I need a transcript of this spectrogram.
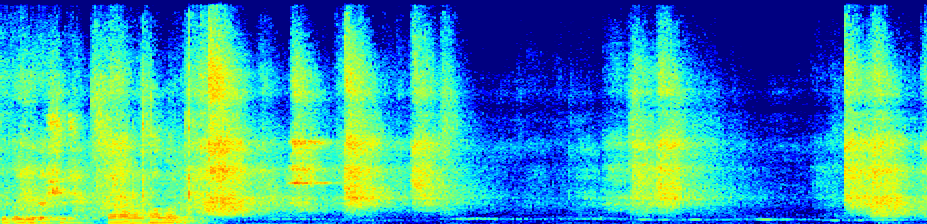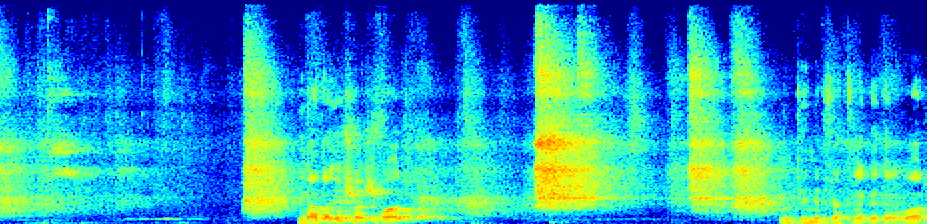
Burada yerləşir qonaq otağı. Binada yaşayış var. İnternet xəttinə qədər var.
